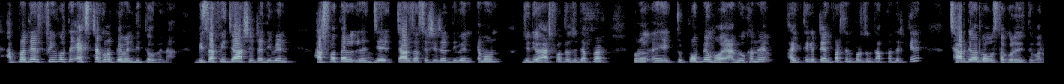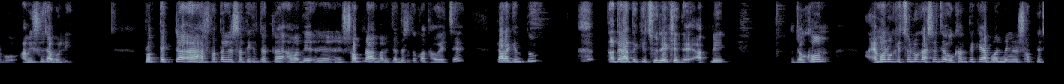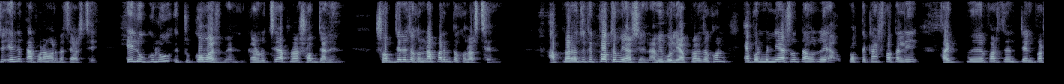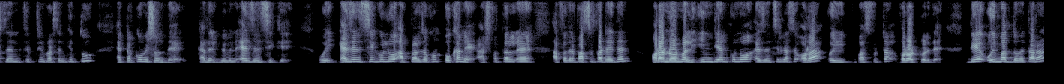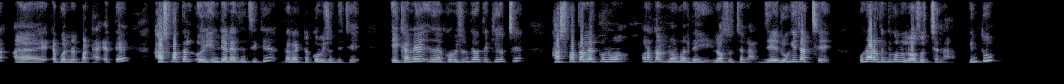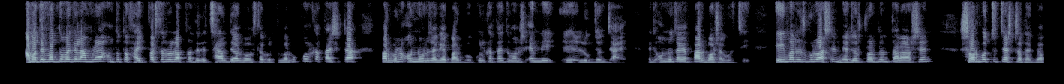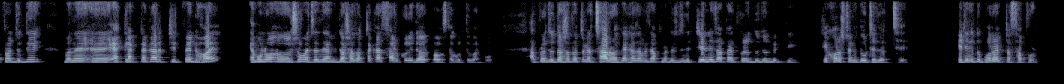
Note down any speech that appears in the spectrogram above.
আপনাদের ফ্রি বলতে এক্সট্রা কোনো পেমেন্ট দিতে হবে না। ভিসা ফি যা, সেটা দিবেন। হাসপাতাল যে চার্জ আছে, সেটা দিবেন। এমন যদিও হাসপাতাল যদি আপনার কোনো একটু প্রবলেম হয়, আমি ওখানে ফাইভ থেকে টেন পার্সেন্ট পর্যন্ত আপনাদেরকে ছাড় দেওয়ার ব্যবস্থা করে দিতে পারব। আমি সোজা বলি প্রত্যেকটা হাসপাতালের সাথে কিন্তু একটা আমাদের আহ, সব না মানে যাদের সাথে কথা হয়েছে তারা কিন্তু তাদের হাতে কিছু রেখে দেয়। আপনি যখন এমনও কিছু লোক আসে যে ওখান থেকে অ্যাপয়েন্টমেন্টের সবকিছু এনে তারপর আমার কাছে আসছে এই লোকগুলো একটু কম আসবেন। কারণ হচ্ছে আপনারা সব জানেন। সব জেনে যখন না পারেন তখন আসছেন। আপনারা যদি প্রথমে আসেন আমি বলি আপনারা যখন অ্যাপয়েন্টমেন্ট নিয়ে আসুন তাহলে প্রত্যেকটা হাসপাতালই five percent ten percent fifteen percent কিন্তু একটা কমিশন দেয় কাদের বিভিন্ন এজেন্সিকে ওই এজেন্সিগুলো আপনারা যখন ওখানে হাসপাতাল আপনাদের পাসপোর্ট পাঠিয়ে দেন, ওরা নর্মালি ইন্ডিয়ান কোনো এজেন্সির কাছে ওরা ওই পাসপোর্টটা ফরওয়ার্ড করে দেয়। দিয়ে ওই মাধ্যমে তারা অ্যাপয়েন্টমেন্ট পাঠায়। এতে হাসপাতাল ওই ইন্ডিয়ান এজেন্সিকে তারা একটা কমিশন দিচ্ছে। এখানে কমিশন দেওয়াতে কি হচ্ছে? হাসপাতালের কোনো, ওরা তো নর্মাল দেয় লস হচ্ছে না। যে রুগী যাচ্ছে, ওনারও কিন্তু কোনো লস হচ্ছে না। কিন্তু আমাদের মাধ্যমে গেলে আমরা অন্তত ফাইভ পার্সেন্ট হলে আপনাদেরকে ছাড় দেওয়ার ব্যবস্থা করতে পারব। কলকাতায় সেটা পারব না, অন্য অন্য জায়গায় পারব। কলকাতায় তো মানুষ এমনি লোকজন যায়। অন্য জায়গায় পারব আশা করছি। এই মানুষগুলো আসেন মেজর প্রবলেম তারা আসেন, সর্বোচ্চ চেষ্টা থাকবে। আপনার যদি মানে এক লাখ টাকার ট্রিটমেন্ট হয় এমন সময় আছে যে আমি দশ হাজার টাকা ছাড় করে দেওয়ার ব্যবস্থা করতে পারব। আপনার যদি দশ হাজার টাকা ছাড় হয়, দেখা যাবে যে আপনাদের যদি ট্রেনে যাতায়াত করেন দুজন ব্যক্তি সেই খরচটা কিন্তু উঠে যাচ্ছে। এটা কিন্তু বড় একটা সাপোর্ট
